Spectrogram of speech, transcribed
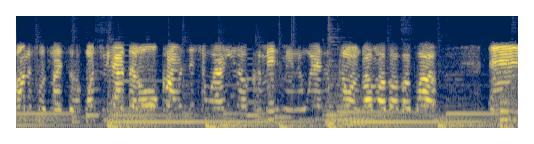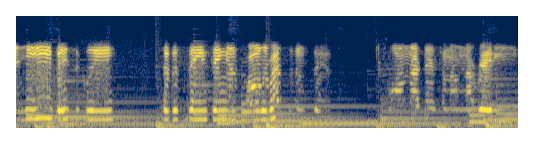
honest with myself. Once we had that old conversation where, you know, commitment and where this going, blah, blah, blah, blah, blah. And he basically said the same thing as all the rest of them said. Well, I'm not this and I'm not ready.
